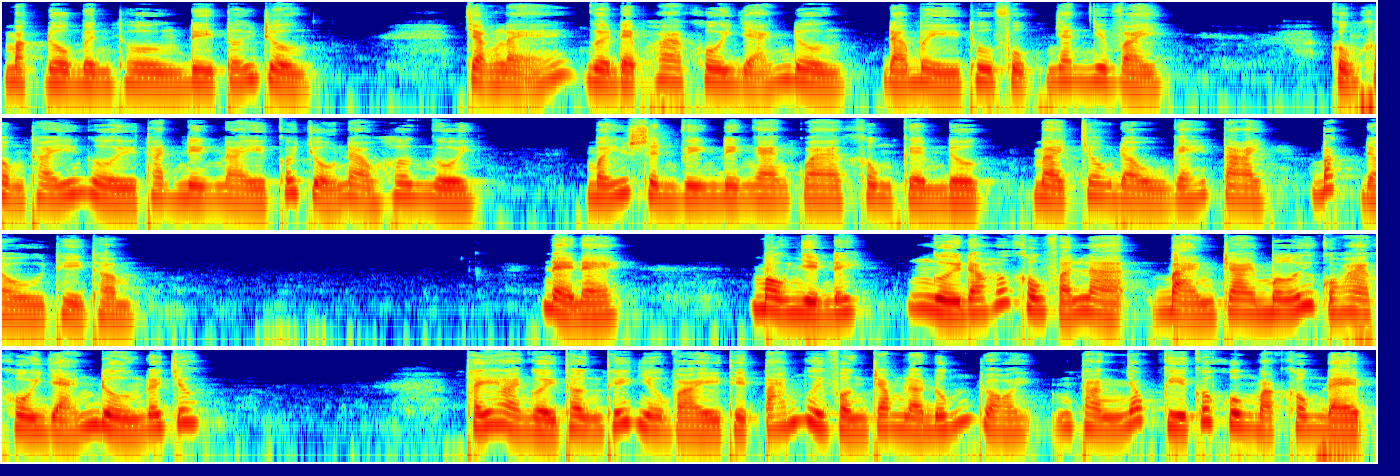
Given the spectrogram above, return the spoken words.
mặc đồ bình thường đi tới trường. Chẳng lẽ người đẹp hoa khôi giảng đường đã bị thu phục nhanh như vậy? Cũng không thấy người thanh niên này có chỗ nào hơn người. Mấy sinh viên đi ngang qua không kềm được mà châu đầu ghé tai bắt đầu thì thầm. Nè nè, mau nhìn đi, người đó không phải là bạn trai mới của hoa khôi giảng đường đó chứ. Thấy hai người thân thiết như vậy thì 80% là đúng rồi, thằng nhóc kia có khuôn mặt không đẹp,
